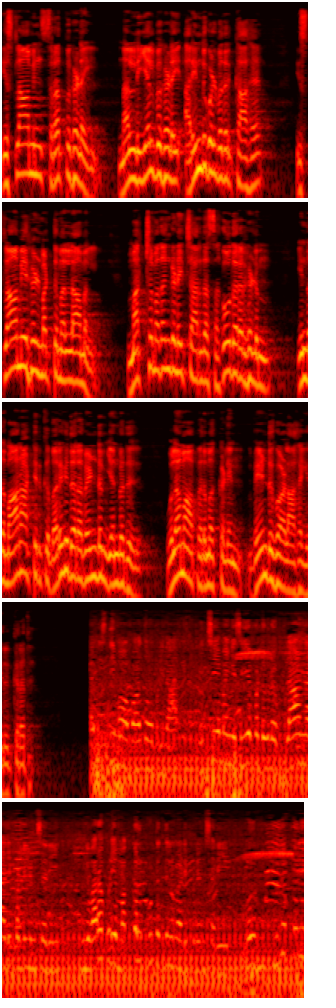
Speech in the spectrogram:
இஸ்லாமின் சிறப்புகளை நல்லியல்புகளை அறிந்து கொள்வதற்காக இஸ்லாமியர்கள் மட்டுமல்லாமல் மற்ற மதங்களைச் சார்ந்த சகோதரர்களும் இந்த மாநாட்டிற்கு வருகை தர வேண்டும் என்பது உலமா பெருமக்களின் வேண்டுகோளாக இருக்கிறது. இஸ்திமாவை பார்த்தோம் அப்படின்னா நிச்சயமா இங்க செய்யப்பட்டுள்ள பிளான் அடிப்படையிலும் சரி இங்க வரக்கூடிய மக்கள் கூட்டத்திலும் அடிப்படையிலும் சரி ஒரு மிகப்பெரிய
